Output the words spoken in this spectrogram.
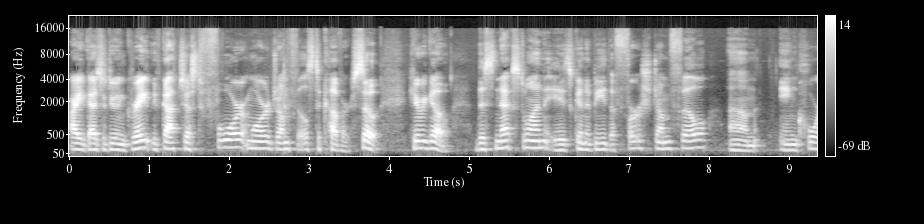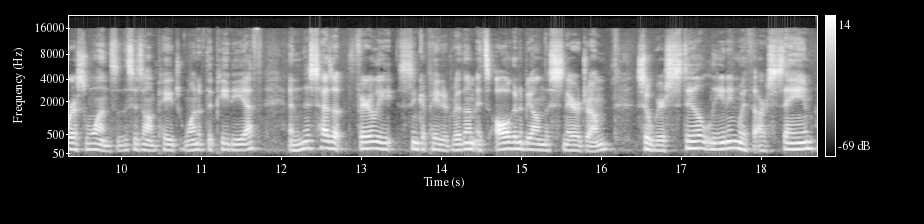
All right, you guys are doing great. We've got just four more drum fills to cover. So here we go. This next one is going to be the first drum fill um, in chorus one. So this is on page one of the PDF, and this has a fairly syncopated rhythm. It's all going to be on the snare drum. So we're still leading with our same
